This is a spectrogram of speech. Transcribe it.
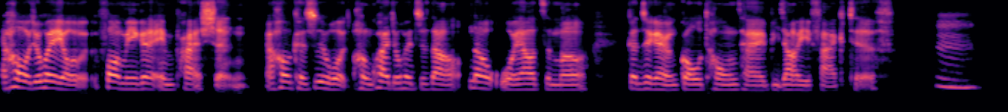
然后我就会有 form 一个 impression，然后可是我很快就会知道，那我要怎么跟这个人沟通才比较 effective。嗯，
